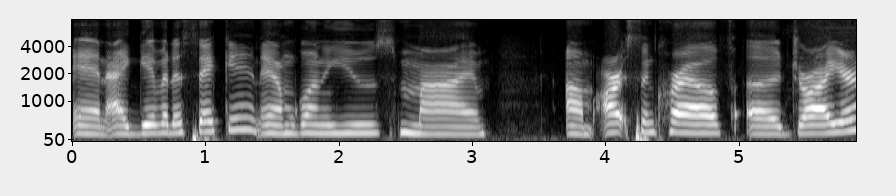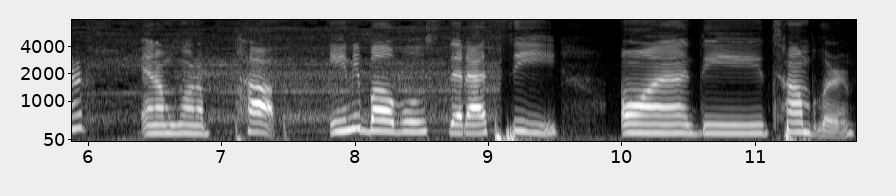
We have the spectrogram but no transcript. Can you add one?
And I give it a second and I'm going to use my um, Arts and Craft uh, dryer. And I'm going to pop any bubbles that I see on the tumbler.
